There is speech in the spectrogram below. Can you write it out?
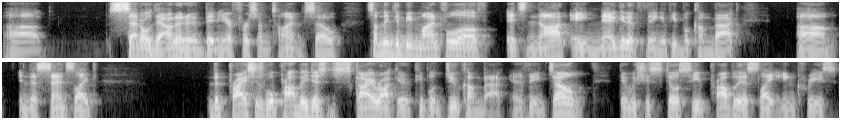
uh, settled down and have been here for some time. So something to be mindful of. It's not a negative thing if people come back, um, in the sense like the prices will probably just skyrocket if people do come back, and if they don't, then we should still see probably a slight increase,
